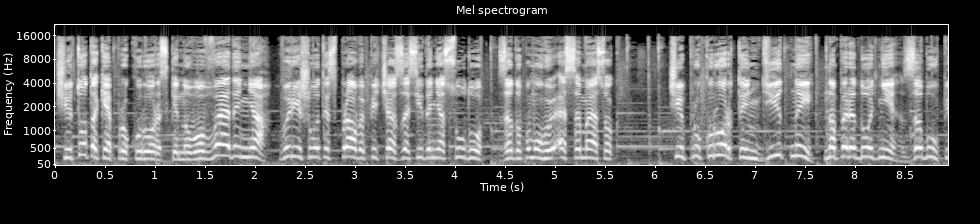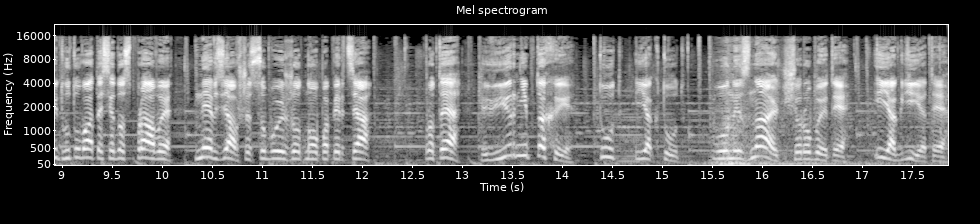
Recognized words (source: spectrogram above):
Чи то таке прокурорське нововведення вирішувати справи під час засідання суду за допомогою смс-ок? Чи прокурор тендітний напередодні забув підготуватися до справи, не взявши з собою жодного папірця? Проте вірні птахи тут як тут. Вони знають, що робити і як діяти.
